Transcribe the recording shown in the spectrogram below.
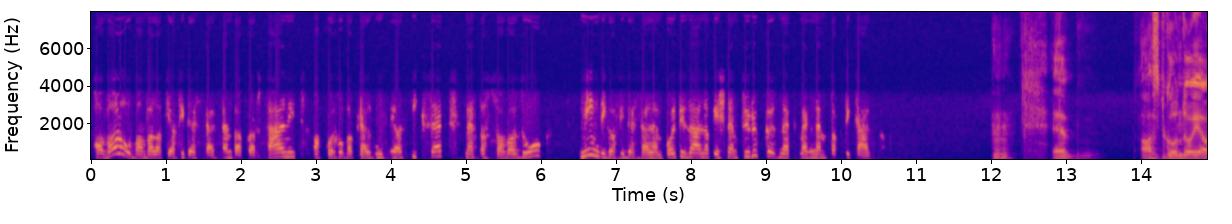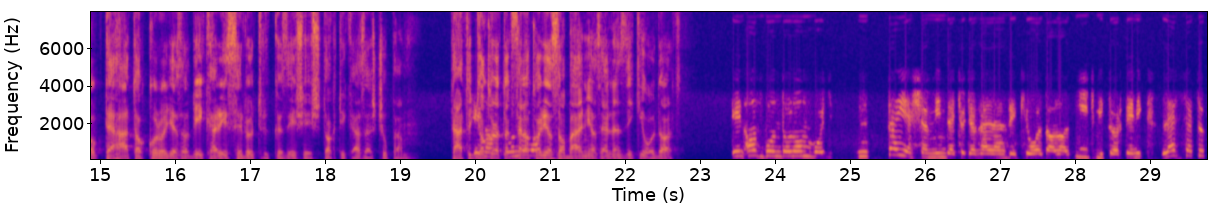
ha valóban valaki a fidesz szembe akar szállni, akkor hova kell húzni az X-et, mert a szavazók mindig a Fidesz ellen politizálnak, és nem trükköznek, meg nem taktikáznak. Hmm. Azt gondolja tehát akkor, hogy ez a DK részéről trükközés és taktikázás csupán? Tehát, hogy gyakorlatilag gondolom, fel akarja zabálni az ellenzéki oldalt? Én azt gondolom, hogy teljesen mindegy, hogy az ellenzéki oldallal így mi történik. Lesz-e több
